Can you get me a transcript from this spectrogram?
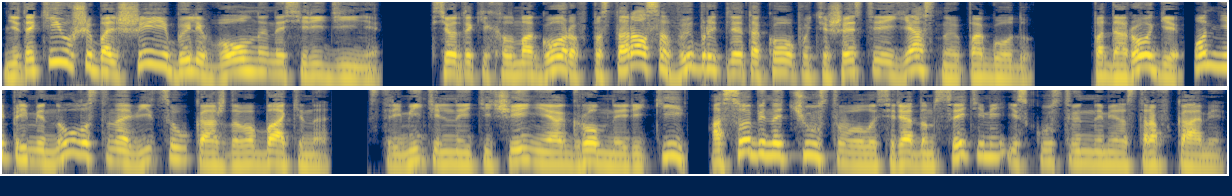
Не такие уж и большие были волны на середине. Все-таки Холмогоров постарался выбрать для такого путешествия ясную погоду. По дороге он не применул остановиться у каждого бакина. Стремительное течение огромной реки особенно чувствовалось рядом с этими искусственными островками.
